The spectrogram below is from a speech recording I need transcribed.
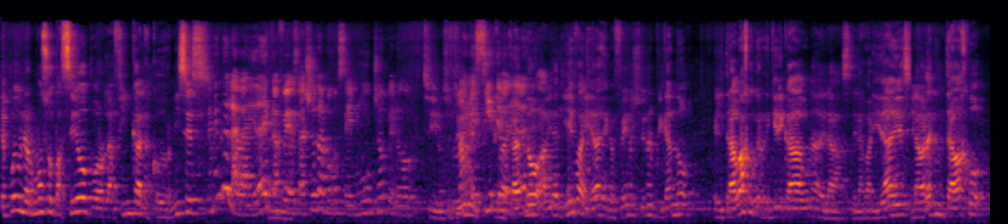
Después de un hermoso paseo por la finca Las Codornices, Tremenda la variedad de café. O sea, yo tampoco sé mucho, pero sí, nos Más estuvieron de siete explicando, variedades. había 10 variedades de café, nos estuvieron explicando el trabajo que requiere cada una de las, de las variedades. La verdad que un trabajo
